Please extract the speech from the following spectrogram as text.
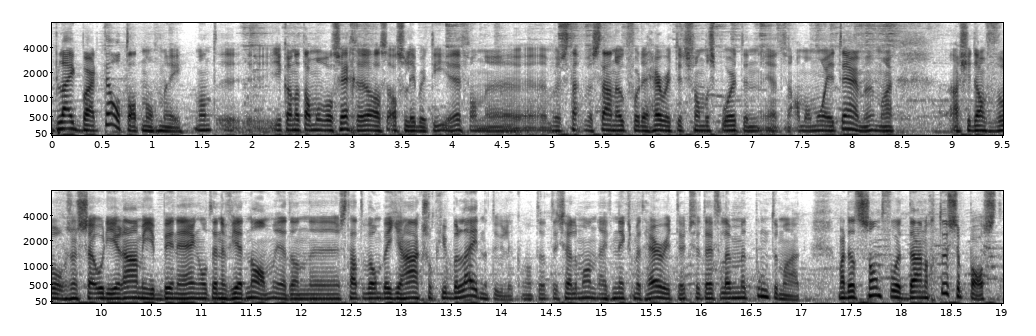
blijkbaar telt dat nog mee. Want uh, je kan het allemaal wel zeggen als, als Liberty. Hè, van, uh, we, sta, we staan ook voor de heritage van de sport. En ja, het zijn allemaal mooie termen. Maar als je dan vervolgens een Saudi-Arabië binnenhengelt en een Vietnam, ja, dan uh, staat er wel een beetje haaks op je beleid natuurlijk. Want dat is helemaal, heeft niks met heritage, het heeft alleen maar met poen te maken. Maar dat Zandvoort daar nog tussen past,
